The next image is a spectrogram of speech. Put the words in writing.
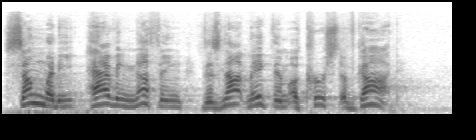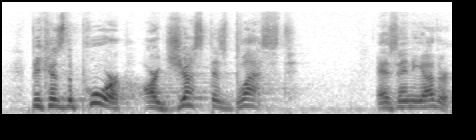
Somebody having nothing does not make them accursed of God because the poor are just as blessed as any other.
